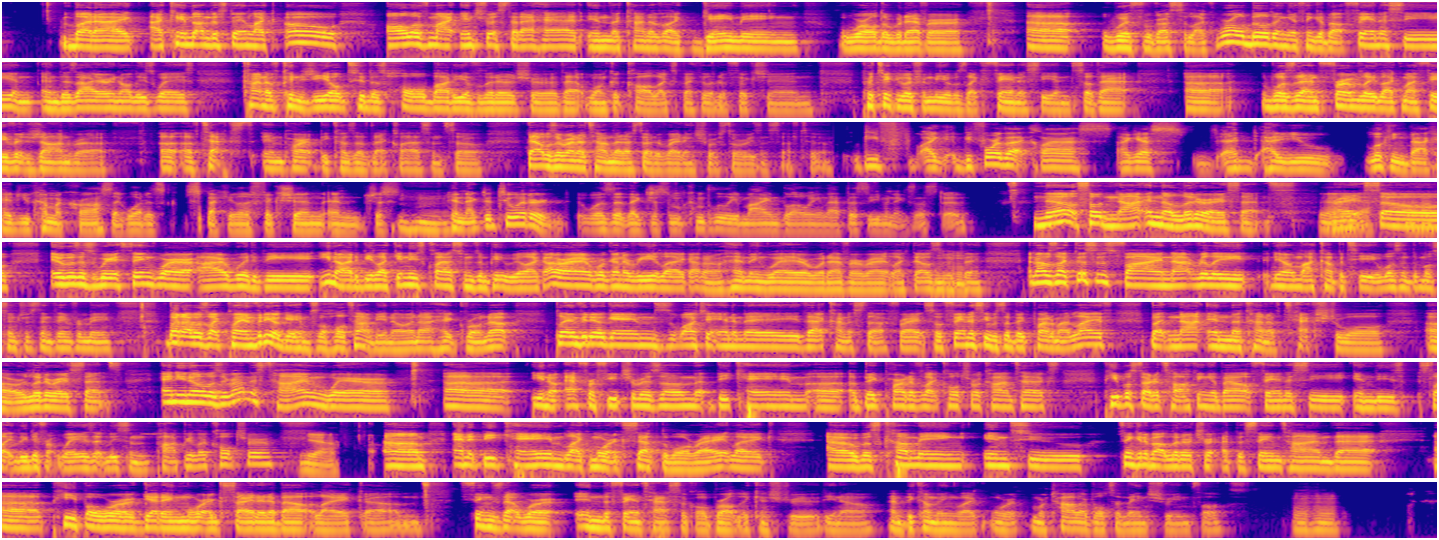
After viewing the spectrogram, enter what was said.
But I, I came to understand like, oh, all of my interests that I had in the kind of like gaming world or whatever uh, with regards to like world building and think about fantasy and, and desire in all these ways kind of congealed to this whole body of literature that one could call like speculative fiction. Particularly for me, it was like fantasy. And so that uh, was then firmly like my favorite genre uh, of text in part because of that class. And so that was around the time that I started writing short stories and stuff too. Bef- I, before that class, I guess, had, had you looking back, had you come across like what is speculative fiction and just mm-hmm. connected to it, or was it like just completely mind blowing that this even existed? No, so not in the literary sense, yeah, right? Yeah, so uh-huh. it was this weird thing where I would be, you know, I'd be like in these classrooms and people would be like, all right, we're going to read like, I don't know, Hemingway or whatever, right? Like that was a mm-hmm. big thing. And I was like, this is fine. Not really, you know, my cup of tea. It wasn't the most interesting thing for me. But I was like playing video games the whole time, you know, and I had grown up playing video games, watching anime, that kind of stuff, right? So fantasy was a big part of my life, but not in the kind of textual uh, or literary sense. And, you know, it was around this time where, uh, you know, Afrofuturism became a, a, big part of like cultural context. People started talking about fantasy in these slightly different ways, at least in popular culture. Yeah. Um, and it became like more acceptable, right? Like I was coming into thinking about literature at the same time that uh, people were getting more excited about like um, things that were in the fantastical broadly construed, you know, and becoming like more more tolerable to mainstream folks. Mm-hmm.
